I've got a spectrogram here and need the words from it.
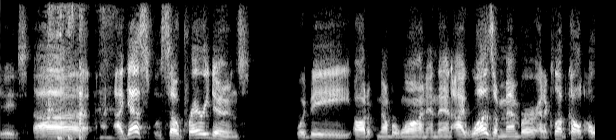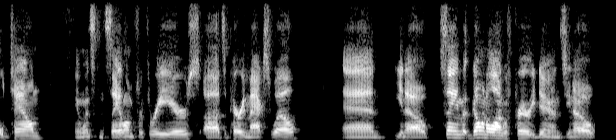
jeez. Uh, I guess so. Prairie Dunes would be auto, number one, and then I was a member at a club called Old Town in Winston Salem for three years. Uh, it's a Perry Maxwell, and you know, same going along with Prairie Dunes. You know,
